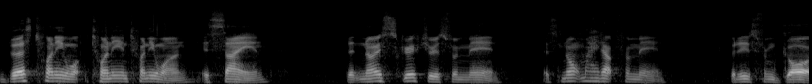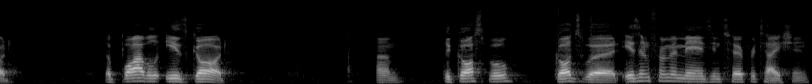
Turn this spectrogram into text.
verse 20, 20 and 21 is saying that no scripture is from man. It's not made up from man, but it is from God. The Bible is God. Um, the gospel, God's word, isn't from a man's interpretation.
